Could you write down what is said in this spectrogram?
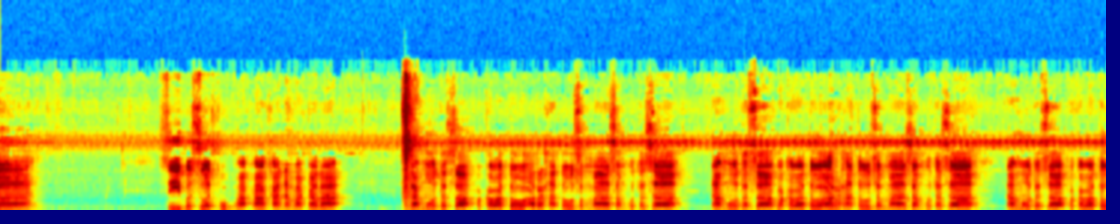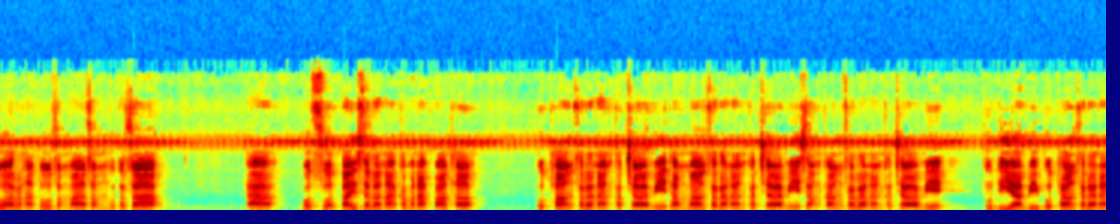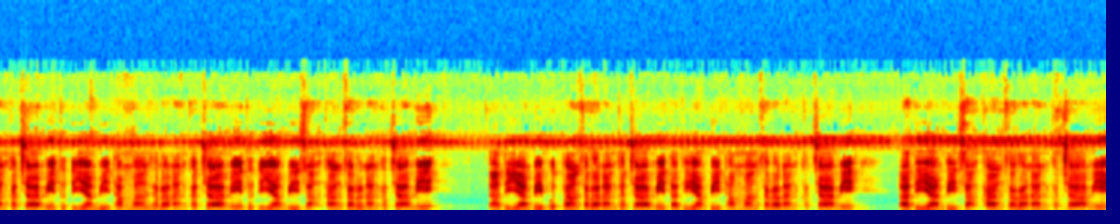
สี่บทสวดภูพระภาคานมกะระนะโมตัสสะภะคะวะโตอะระหะโตสัมมาสัมพุทธัสสะนะโมตัสสะภะคะวะโตอะระหะโตสัมมาสัมพุทธัสสะนะโมตัสสะภะคะวะโตอะระหะโตสัมมาสัมพุทธัสสะห้าบทสวดไตรสรณคมณปาฐะพุทธังสรนังคัจฉามิธรรมังสรนังคัจฉามิ สังฆังสรนังคัจฉามิ ทุติยามปีพุทธังสารนังคัจฉามิทุติยามปีธรรมังสารนังคัจฉามิทุติยามปีสังฆังสารนังคัจฉามิตติยามปีพุทธังสารนังคัจฉามิตติยามปีธรรมังสารนังคัจฉามิตติยามปีสังฆังสารนังคัจฉามิ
